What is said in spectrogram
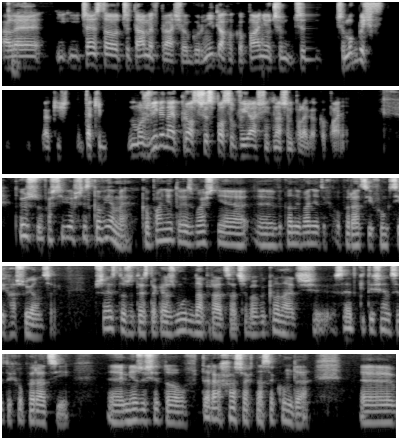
ale tak. i, i, często czytamy w prasie o górnikach, o kopaniu. Czy, czy, czy mógłbyś w jakiś taki możliwie najprostszy sposób wyjaśnić, na czym polega kopanie? To już właściwie wszystko wiemy. Kopanie to jest właśnie e, wykonywanie tych operacji funkcji haszującej. Przez to, że to jest taka żmudna praca, trzeba wykonać setki tysięcy tych operacji, e, mierzy się to w terahaszach na sekundę, e,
